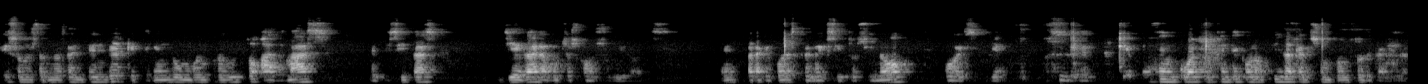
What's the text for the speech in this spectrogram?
eso nos, nos da a entender que teniendo un buen producto, además necesitas llegar a muchos consumidores. ¿eh? para puedas tener éxito. Si no, pues bien, pues, eh, que hacen cuatro gente conocida que es un producto de calidad.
